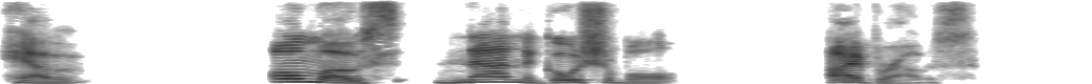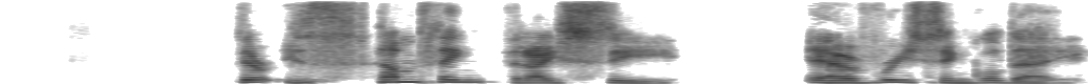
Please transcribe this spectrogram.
have almost non negotiable eyebrows. There is something that I see every single day,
